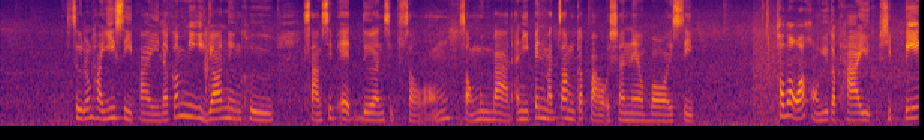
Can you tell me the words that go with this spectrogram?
58ซื้อรองเท้ายี่สีไป แล้วก็มีอีกยอดหนึ่งคือ 31 เดือน 12 20,000 บาท อันนี้เป็นมัดจำกระเป๋า Chanel Boy 10 เขาบอกว่าของอยู่กับไทยอยู่กับชิปปิ้ง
